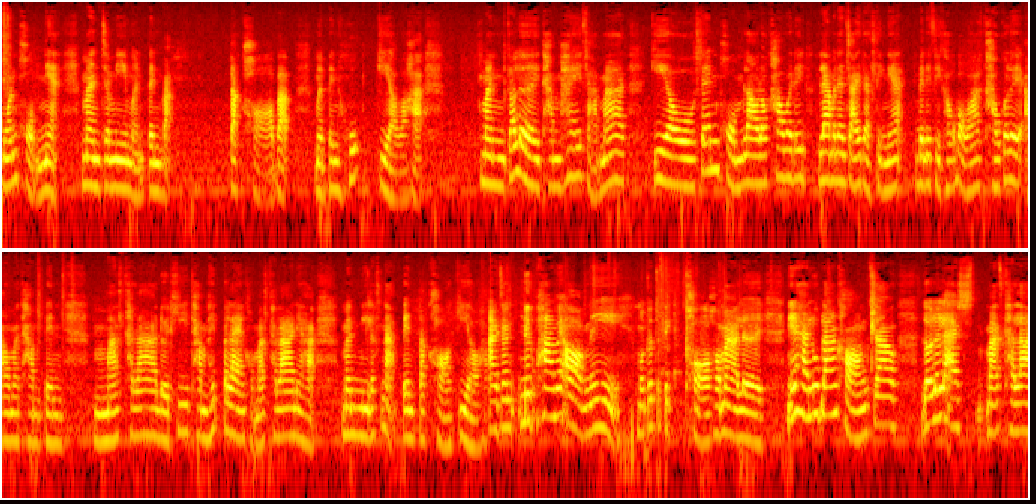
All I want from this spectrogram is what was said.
ม้วนผมเนี่ยมันจะมีเหมือนเป็นแบบ ตะขอแบบเหมือนเป็นฮุกเกี่ยวอะค่ะ มันก็เลยทำให้สามารถเกี่ยวเส้นผมเราแล้วเข้าไว้ได้แรงบันดาลใจจากสิ่งนี้เบนฟิตเขาก็บอกว่าเขาก็เลยเอามาทำเป็นมาสคาร่าโดยที่ทำให้แปลงของมาสคาร่าเนี่ยค่ะ มันมีลักษณะเป็นตะขอเกี่ยวค่ะ อาจจะนึกภาพไม่ออกนี่ มันก็จะไปขอเข้ามาเลย นี่นะคะรูปร่างของเจ้า Roller Lash Mascara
